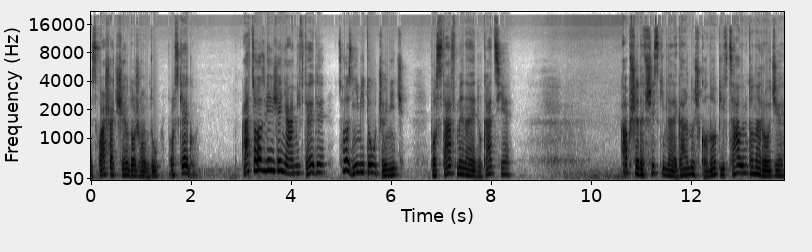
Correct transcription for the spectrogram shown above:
zgłaszać się do rządu polskiego. A co z więzieniami wtedy? Co z nimi to uczynić? Postawmy na edukację, a przede wszystkim na legalność konopi w całym to narodzie.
